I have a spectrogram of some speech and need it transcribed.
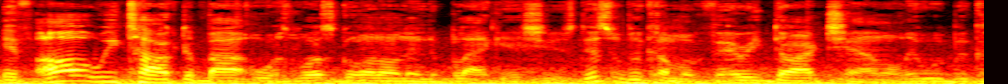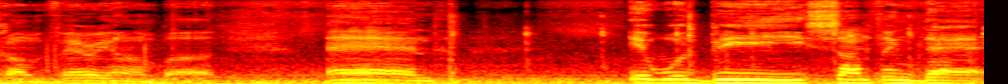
If all we talked about was what's going on in the black issues, this would become a very dark channel. It would become very humbug. And it would be something that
